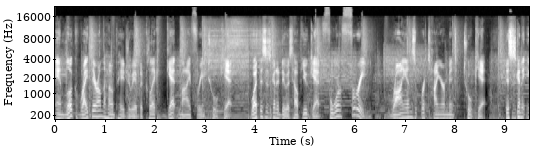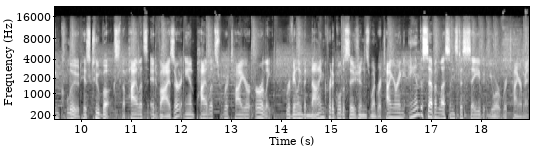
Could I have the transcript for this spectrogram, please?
and look right there on the homepage. You'll be able to click Get My Free Toolkit. What this is going to do is help you get for free Ryan's Retirement Toolkit. This is going to include his two books, The Pilot's Advisor and Pilots Retire Early, revealing the nine critical decisions when retiring and the seven lessons to save your retirement.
